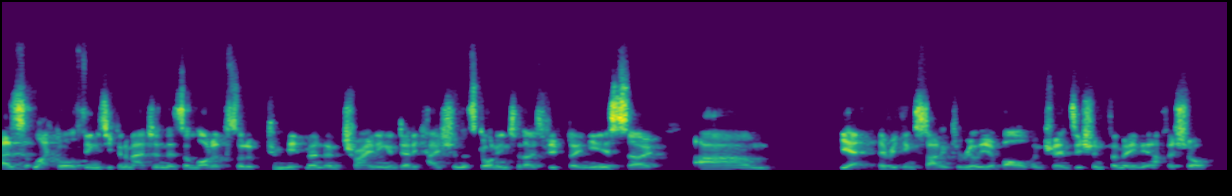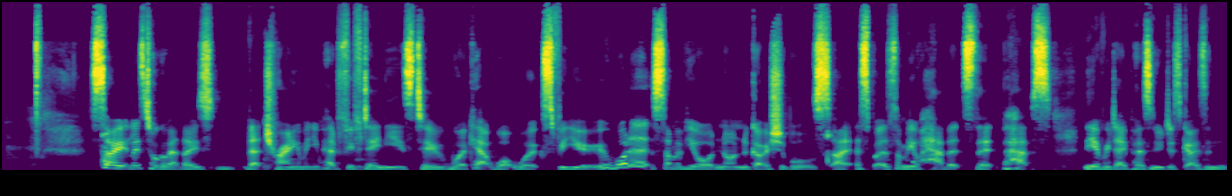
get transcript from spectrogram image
as like all things, you can imagine there's a lot of sort of commitment and training and dedication that's gone into those 15 years. So um, yeah, everything's starting to really evolve and transition for me now for sure. So let's talk about those that training. I mean, you've had 15 years to work out what works for you. What are some of your non-negotiables? I, suppose some of your habits that perhaps the everyday person who just goes and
